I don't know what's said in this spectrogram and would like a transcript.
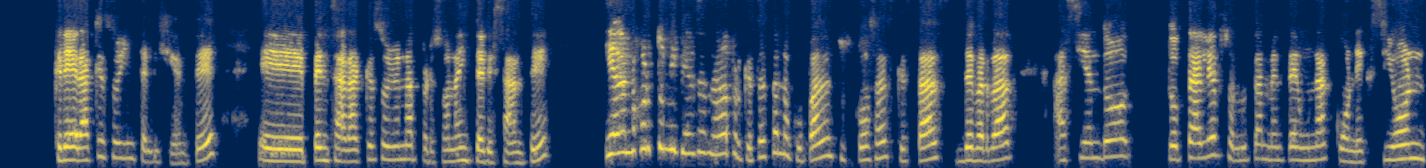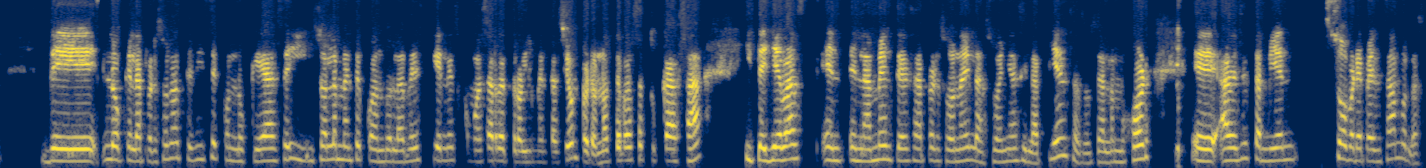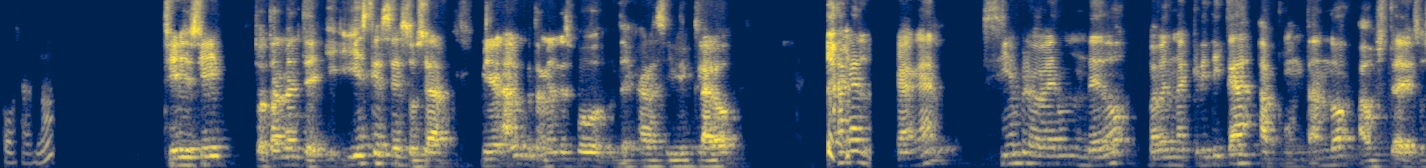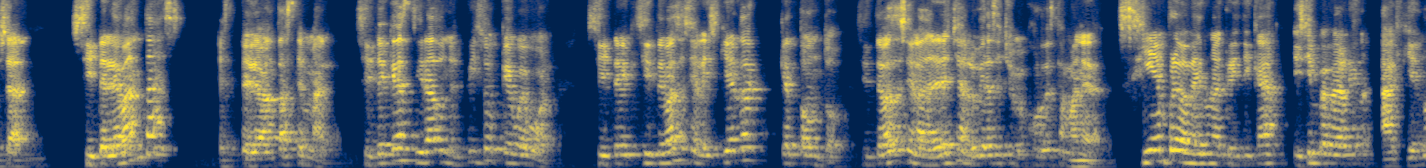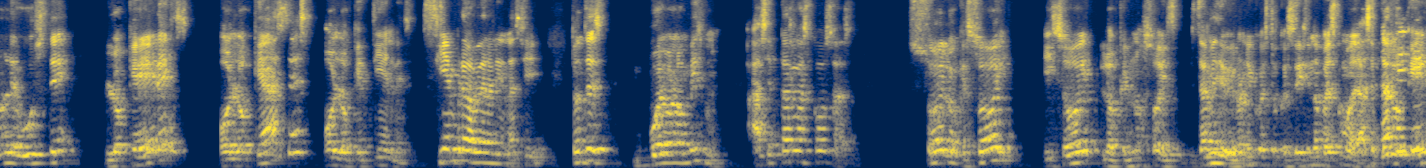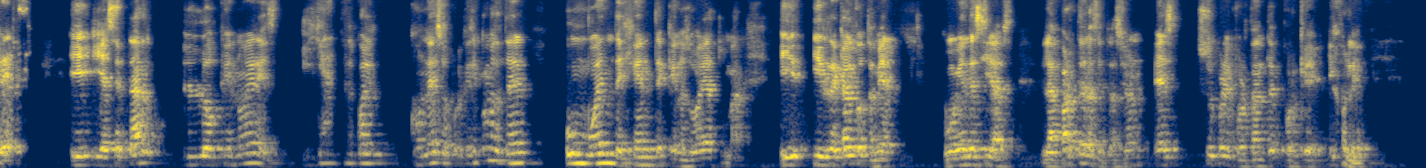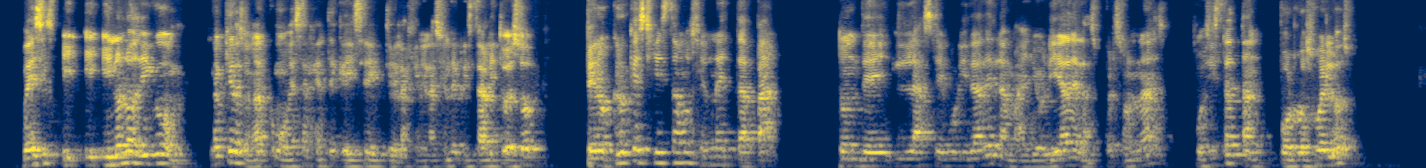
¿Creerá que soy inteligente? Eh, ¿Pensará que soy una persona interesante? Y a lo mejor tú ni piensas nada porque estás tan ocupado en tus cosas que estás de verdad haciendo total y absolutamente una conexión de lo que la persona te dice con lo que hace y solamente cuando la ves tienes como esa retroalimentación, pero no te vas a tu casa y te llevas en, la mente a esa persona y la sueñas y la piensas. O sea, a lo mejor eh, a veces también sobrepensamos las cosas, ¿no? Sí, sí, totalmente. Y, y, es que es eso, o sea, miren, algo que también les puedo dejar así bien claro, hagan lo que hagan, siempre va a haber un dedo, va a haber una crítica apuntando a ustedes. O sea, si te levantas, te levantaste mal. Si te quedas tirado en el piso, qué huevón. si te, si te vas hacia la izquierda, qué tonto. Si te vas hacia la derecha, lo hubieras hecho mejor de esta manera. Siempre va a haber una crítica y siempre va a haber alguien a quien no le guste lo que eres o lo que haces o lo que tienes. Siempre va a haber alguien así. Entonces, vuelvo a lo mismo, aceptar las cosas. Soy lo que soy y soy lo que no soy. Está medio irónico esto que estoy diciendo, pero es como de aceptar lo que eres y, y aceptar lo que no eres. Y ya, tal cual, con eso, porque siempre vamos a tener un buen de gente que nos vaya a tomar. Y, y recalco también, como bien decías, la parte de la aceptación es súper importante porque, híjole, veces, y, y, y, no lo digo, no quiero sonar como esa gente que dice que la generación de cristal y todo eso, pero creo que sí estamos en una etapa donde la seguridad de la mayoría de las personas, pues está tan por los suelos,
